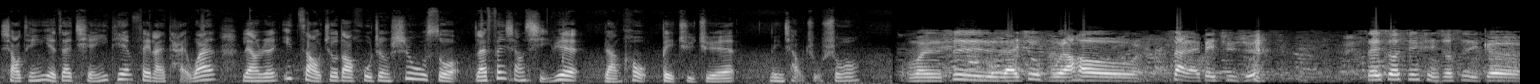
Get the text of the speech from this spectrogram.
小婷也在前一天飞来台湾，两人一早就到户政事务所来分享喜悦，然后被拒绝。林巧竹说：“我们是来祝福，然后再来被拒绝。”所以说心情就是一个，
